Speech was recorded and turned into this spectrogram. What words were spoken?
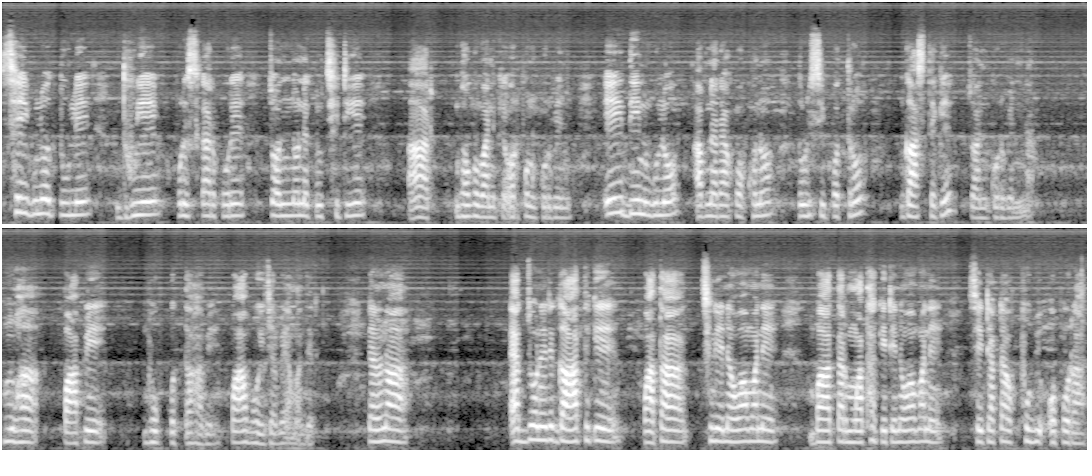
সেইগুলো তুলে ধুয়ে, পরিষ্কার করে, চন্দন একটু ছিটিয়ে আর ভগবানকে অর্পণ করবেন। এই দিনগুলো আপনারা কখনো তুলসীপত্র গাছ থেকে চয়ন করবেন না। মহা পাপে ভোগ করতে হবে, পাপ হয়ে যাবে আমাদের। কেননা একজনের গা থেকে পাতা ছিঁড়ে নেওয়া মানে বা তার মাথা কেটে নেওয়া মানে সেটা একটা খুবই অপরাধ।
